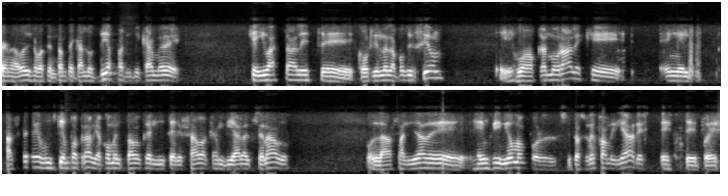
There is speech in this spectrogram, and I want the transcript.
senador y representante Carlos Díaz para indicarme de que iba a estar este, corriendo en la posición. Eh, Juan Oscar Morales, que hace un tiempo atrás había comentado que le interesaba cambiar al Senado con la salida de Henry Newman por situaciones familiares, este, pues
